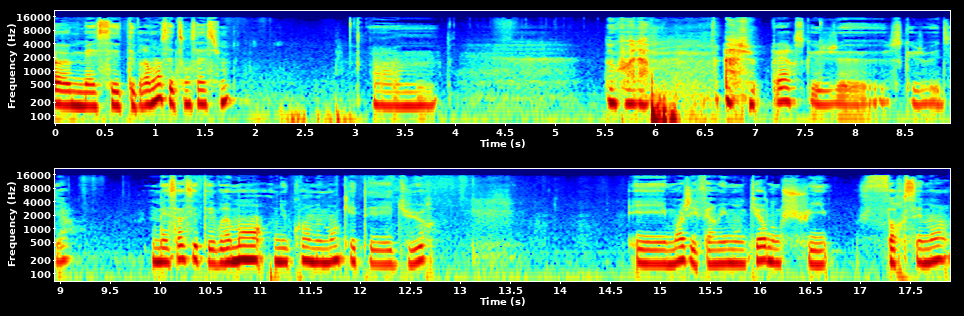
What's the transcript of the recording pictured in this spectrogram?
Euh, mais c'était vraiment cette sensation. Euh, donc voilà, je perds ce que je, ce que je veux dire. Mais ça, c'était vraiment du coup un moment qui était dur. Et moi, j'ai fermé mon cœur, donc je suis forcément,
